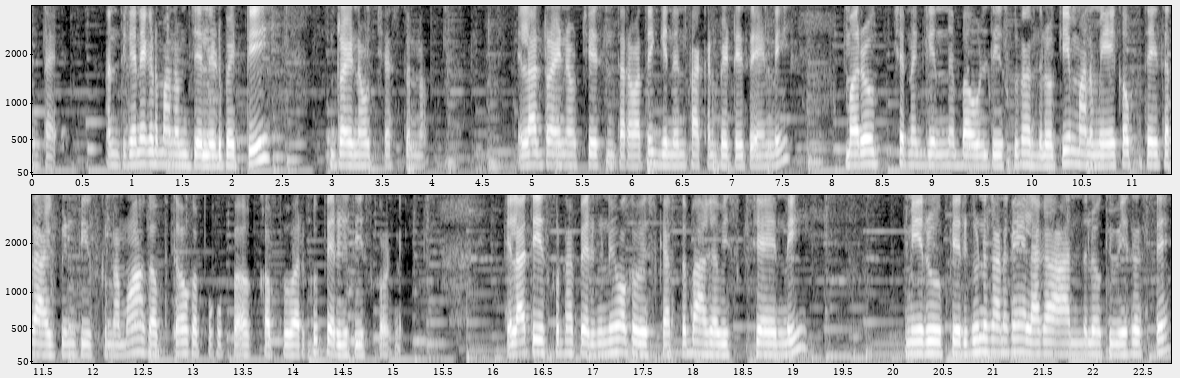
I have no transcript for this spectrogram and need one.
ఉంటాయి. అందుకని ఇక్కడ మనం జల్లెడ పెట్టి డ్రైన్ అవుట్ చేస్తున్నాం. ఇలా డ్రైన్ అవుట్ చేసిన తర్వాత గిన్నెను గిన్నెని పక్కన పెట్టేసేయండి. మరో చిన్న గిన్నె బౌల్ తీసుకుని అందులోకి మనం ఏ కప్పుతో అయితే రాగిపిండి తీసుకున్నామో ఆ కప్పుతో ఒక కప్పు కప్పు వరకు పెరుగు తీసుకోండి. ఇలా తీసుకున్న పెరుగుని ఒక విస్కర్తో బాగా విస్క్ చేయండి. మీరు పెరుగును కనుక ఇలాగ అందులోకి వేసేస్తే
